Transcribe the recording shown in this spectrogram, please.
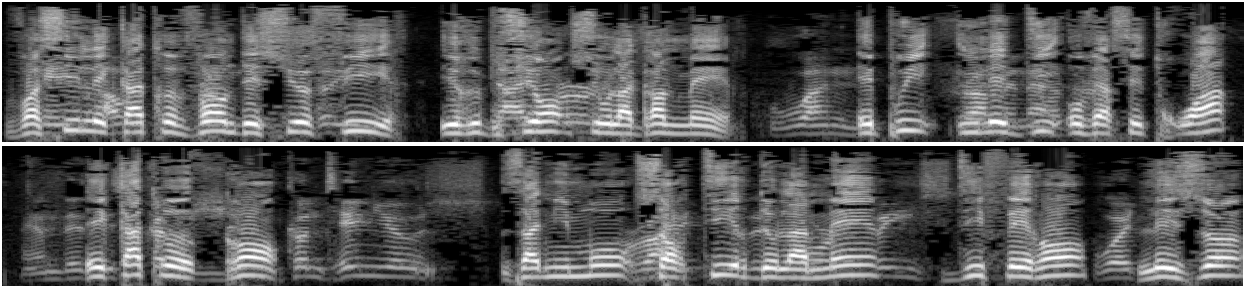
Voici les quatre vents des cieux firent irruption sur la grande mer. Et puis il est dit au verset 3, et quatre grands animaux sortirent de la mer différents les uns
